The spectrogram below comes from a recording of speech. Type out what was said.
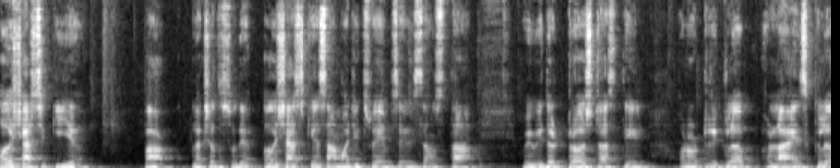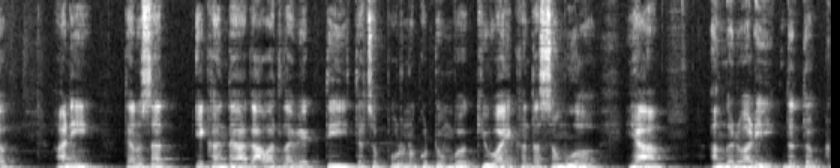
अशासकीय पाक. लक्षात असू द्या. अशासकीय सामाजिक स्वयंसेवी संस्था विविध ट्रस्ट असतील रोटरी क्लब लायन्स क्लब आणि त्यानुसार एखाद्या गावातला व्यक्ती त्याचं पूर्ण कुटुंब किंवा एखादा समूह ह्या अंगणवाडी दत्तक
